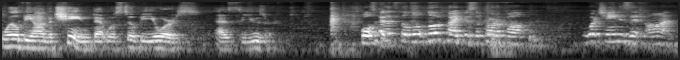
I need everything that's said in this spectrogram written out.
will be on the chain that will still be yours as the user. Well, So that's the load pipe is the protocol. What chain is it on?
